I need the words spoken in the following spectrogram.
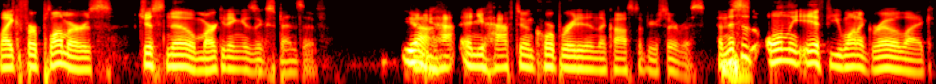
like for plumbers, just know marketing is expensive. yeah, and you, ha- and you have to incorporate it in the cost of your service. And this is only if you want to grow like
